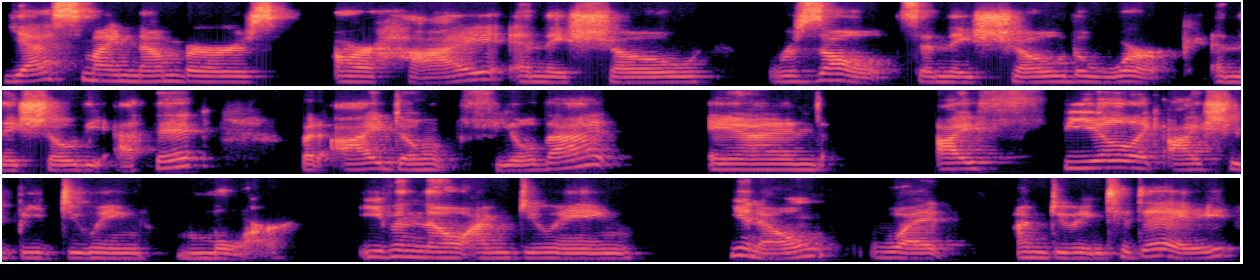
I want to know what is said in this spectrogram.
yes, my numbers are high and they show results and they show the work and they show the ethic, but I don't feel that. And I feel like I should be doing more, even though I'm doing, you know, what I'm doing today.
